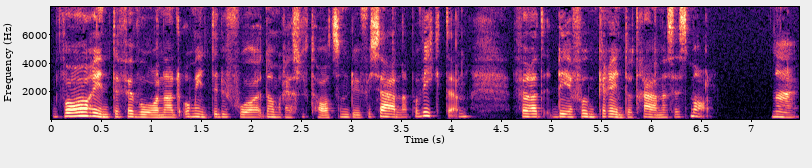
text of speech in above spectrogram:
var inte förvånad om inte du får de resultat som du förtjänar på vikten. För att det funkar inte att träna sig smal. Nej.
